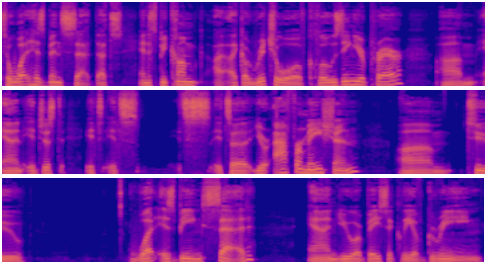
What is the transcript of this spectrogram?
to what has been said. That's and it's become uh, like a ritual of closing your prayer, um, and it just it's it's it's it's a your affirmation um, to what is being said and you are basically agreeing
